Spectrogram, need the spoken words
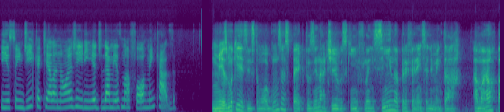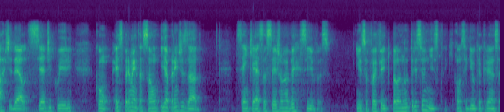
e isso indica que ela não agiria da mesma forma em casa. Mesmo que existam alguns aspectos inativos que influenciem na preferência alimentar, a maior parte delas se adquire com experimentação e aprendizado, sem que essas sejam aversivas. Isso foi feito pela nutricionista, que conseguiu que a criança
